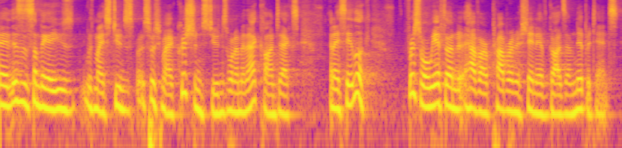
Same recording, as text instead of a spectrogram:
I, this is something I use with my students, especially my Christian students, when I'm in that context, and I say, look. First of all, we have to under, have our proper understanding of God's omnipotence,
